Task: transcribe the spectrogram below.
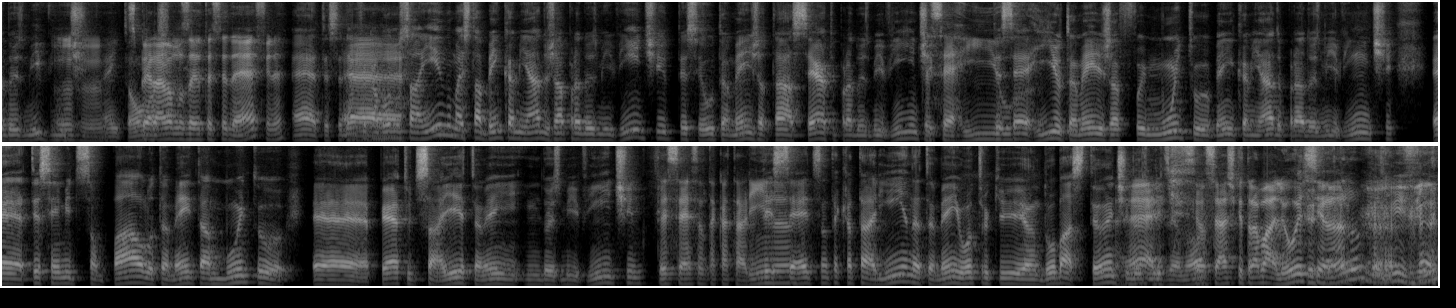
2020. Uhum. Né? Então, Esperávamos aí o TCDF, né? É, o TCDF é... acabou não saindo, mas está bem encaminhado já para 2020. O TCU também já está certo para 2020. TCE Rio. TCE Rio também já foi muito bem encaminhado para 2020. É, TCM de São Paulo também está muito é, perto de sair também em 2020. TCE Santa Catarina. TCE de Santa Catarina também, outro que andou bastante em 2019. Se você acha que trabalhou esse ano, 2020,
